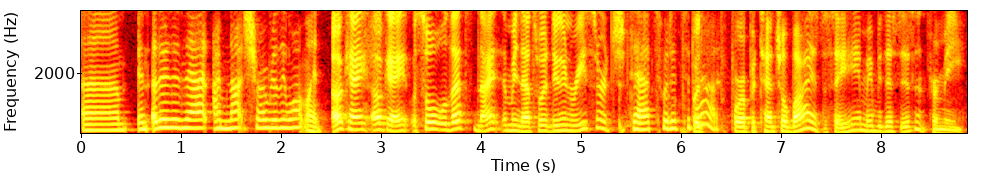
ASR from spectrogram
Um, and other than that, I'm not sure I really want one. Okay. Okay. So well, that's nice. I mean, that's what doing research. That's what it's But about. for a potential buy is to say, hey, maybe this isn't for me.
